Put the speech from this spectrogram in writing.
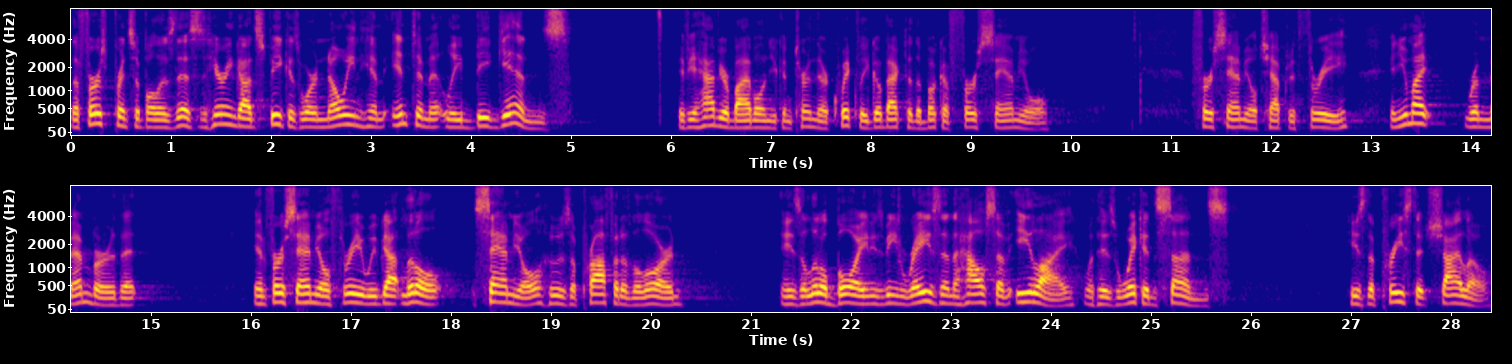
The first principle is this is hearing God speak is where knowing Him intimately begins. If you have your Bible and you can turn there quickly, go back to the book of 1 Samuel. 1 Samuel chapter 3. And you might remember that in 1 Samuel 3, we've got little Samuel, who's a prophet of the Lord. He's a little boy, and he's being raised in the house of Eli with his wicked sons. He's the priest at Shiloh.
